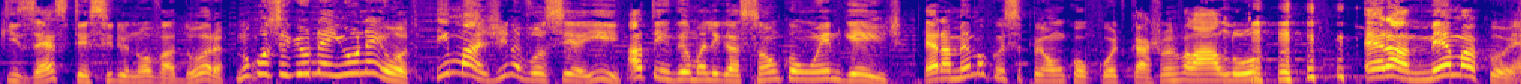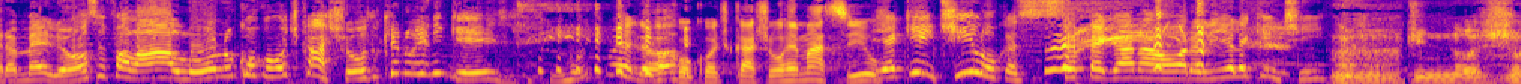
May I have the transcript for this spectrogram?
quisesse ter sido inovadora, não conseguiu nenhum nem outro. Imagina você aí atender uma ligação com o N-Gage. Era a mesma coisa você pegar um cocô de cachorro e falar alô. Era a mesma coisa. Era melhor você falar alô no cocô de cachorro do que no N-Gage. Muito melhor. Cocô de cachorro é macio. E é quentinho, Lucas. Se você pegar na hora ali, ele é quentinho. Que nojo.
